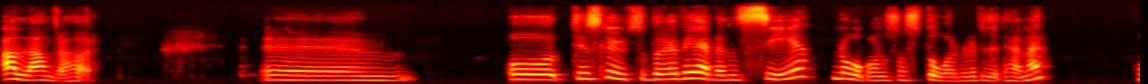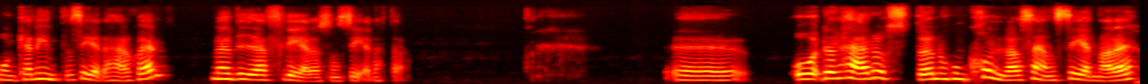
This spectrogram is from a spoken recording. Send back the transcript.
Alla andra hör. Ehm, och till slut så börjar vi även se någon som står bredvid henne. Hon kan inte se det här själv. Men vi är flera som ser detta. Ehm, och den här rösten, hon kollar sen senare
